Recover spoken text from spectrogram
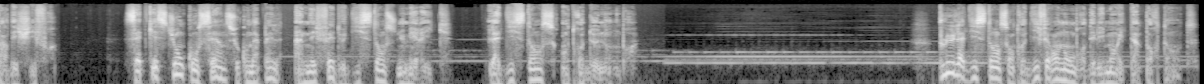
par des chiffres. Cette question concerne ce qu'on appelle un effet de distance numérique, la distance entre deux nombres. Plus la distance entre différents nombres d'éléments est importante,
